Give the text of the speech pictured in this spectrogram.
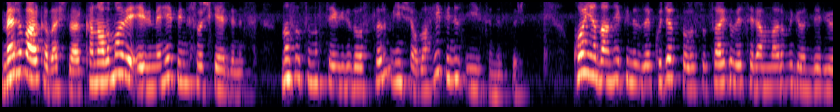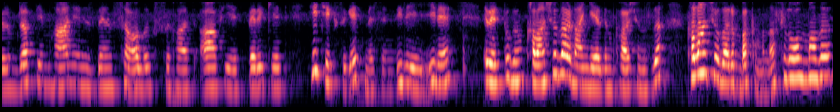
Merhaba arkadaşlar, kanalıma ve evime hepiniz hoş geldiniz. Nasılsınız sevgili dostlarım? İnşallah hepiniz iyisinizdir. Konya'dan hepinize kucak dolusu saygı ve selamlarımı gönderiyorum. Rabbim hanenizden sağlık, sıhhat, afiyet, bereket hiç eksik etmesin dileği ile. Evet bugün kalançolardan geldim karşınıza. Kalançoların bakımı nasıl olmalı?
